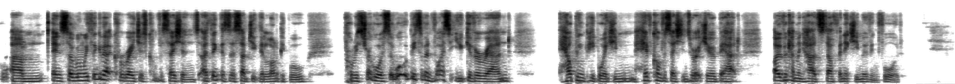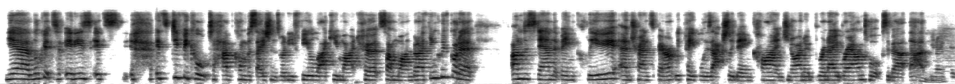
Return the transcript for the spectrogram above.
Yeah, um, and so when we think about courageous conversations i think this is a subject that a lot of people probably struggle with. So what would be some advice that you give around helping people actually have conversations where it's about overcoming mm. hard stuff and actually moving forward? Yeah, look, it's it is it's it's difficult to have conversations when you feel like you might hurt someone, but I think we've got to understand that being clear and transparent with people is actually being kind. You know, I know Brene Brown talks about that. You know, mm.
